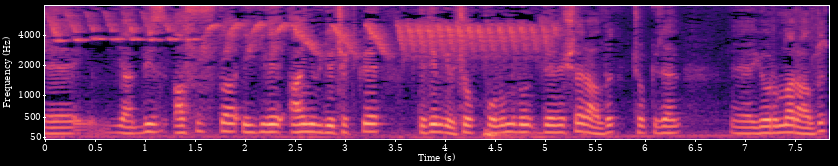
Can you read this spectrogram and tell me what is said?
E, yani biz Asus'la ilgili aynı video çektik ve dediğim gibi çok olumlu dönüşler aldık. Çok güzel e, yorumlar aldık.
